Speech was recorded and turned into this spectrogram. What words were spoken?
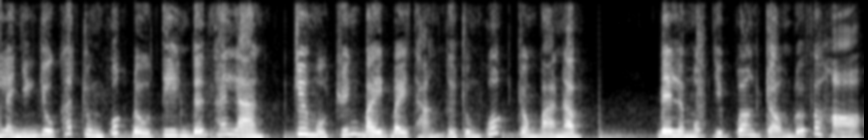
là những du khách Trung Quốc đầu tiên đến Thái Lan trên một chuyến bay bay thẳng từ Trung Quốc trong 3 năm. Đây là một dịp quan trọng đối với họ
